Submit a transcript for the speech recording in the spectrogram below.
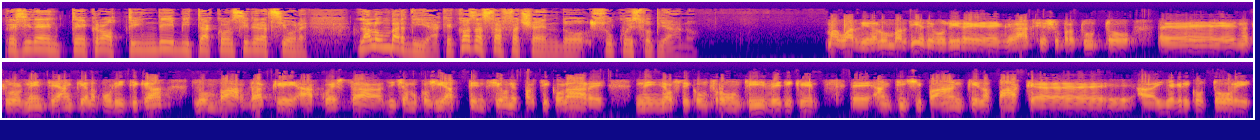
Presidente Crotti, in debita considerazione. La Lombardia che cosa sta facendo su questo piano? Ma guardi, la Lombardia devo dire grazie soprattutto eh, naturalmente anche alla politica lombarda che ha questa diciamo così, attenzione particolare nei nostri confronti, vedi che eh, anticipa anche la PAC eh, agli agricoltori,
